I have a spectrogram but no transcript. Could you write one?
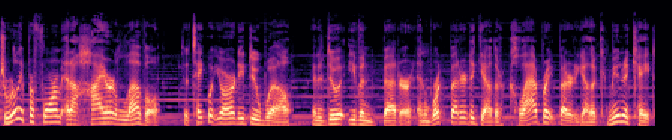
to really perform at a higher level, to take what you already do well and to do it even better and work better together, collaborate better together, communicate,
